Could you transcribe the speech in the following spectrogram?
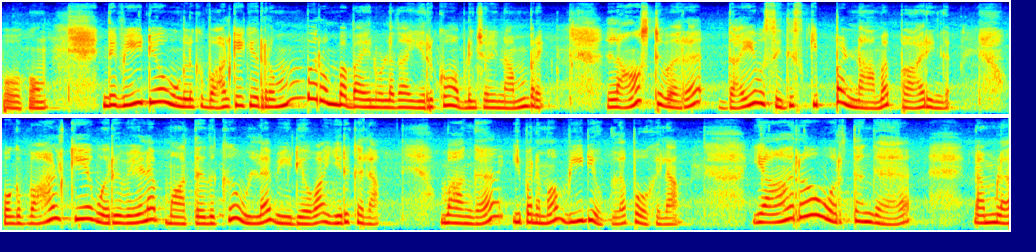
போகும். இந்த வீடியோ உங்களுக்கு வாழ்க்கைக்கு ரொம்ப ரொம்ப பயனுள்ளதாக இருக்கும் அப்படின்னு சொல்லி நம்புகிறேன் லாஸ்ட்டு வர தயவு செய்து ஸ்கிப் பண்ணாமல் பாருங்கள் உங்கள் வாழ்க்கையை ஒருவேளை மாற்றதுக்கு உள்ள வீடியோவாக இருக்கலாம். வாங்க இப்போ நம்ம வீடியோக்குள்ளே போகலாம். யாரோ ஒருத்தங்க நம்மளை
